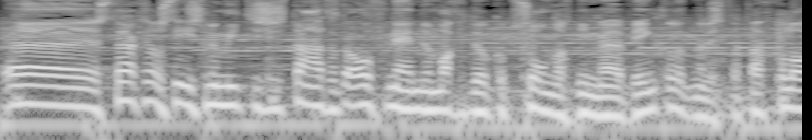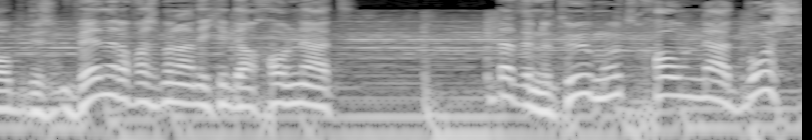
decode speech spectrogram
Eh, straks als de islamitische staat het overneemt... dan mag je het ook op zondag niet meer winkelen. Dan is dat afgelopen. Dus wen er alvast maar aan dat je dan gewoon naar, het, naar de natuur moet. Gewoon naar het bos.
